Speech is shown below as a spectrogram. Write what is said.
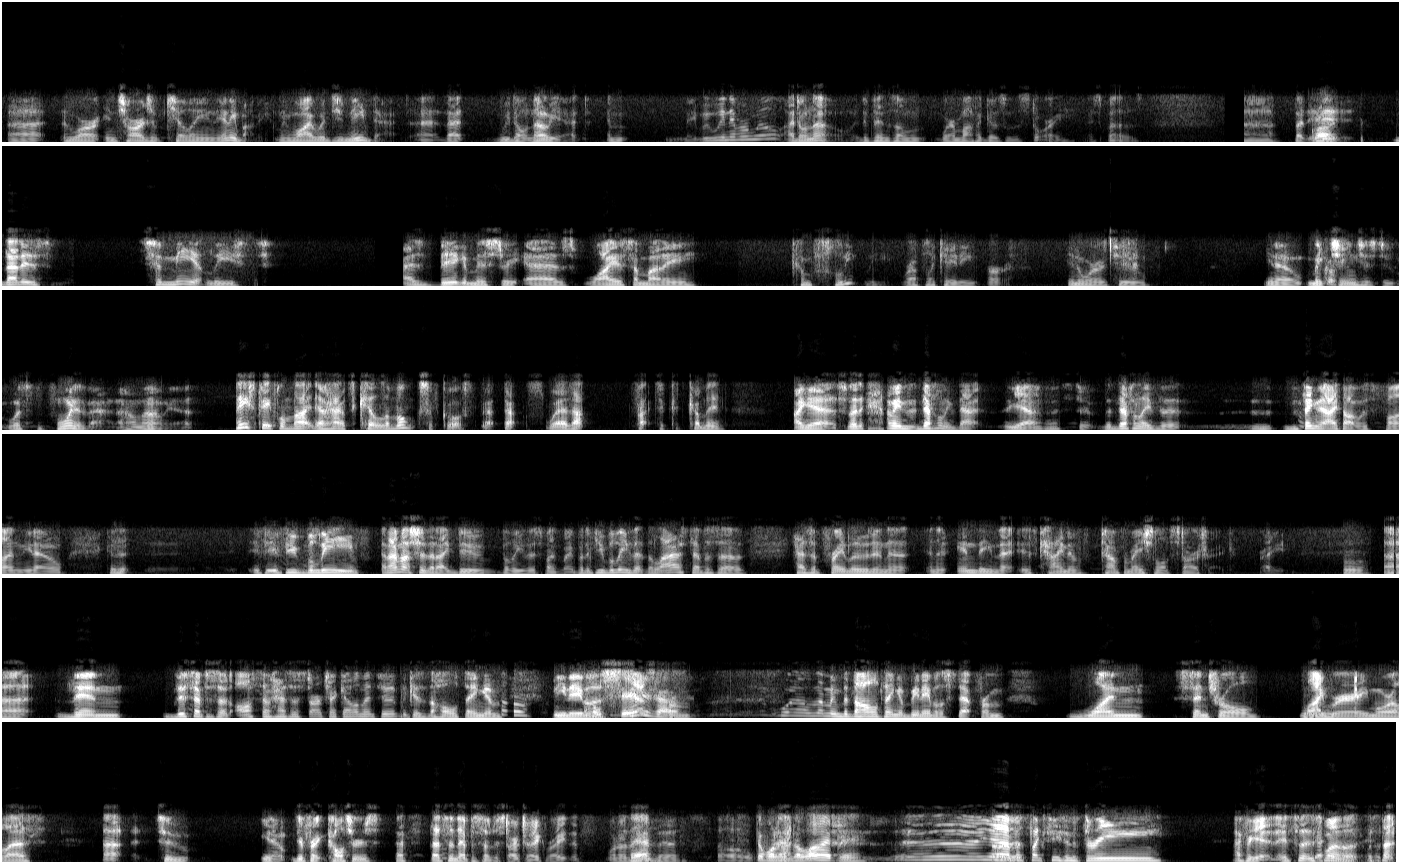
uh, who are in charge of killing anybody? I mean, why would you need that? Uh, that we don't know yet, and maybe we never will. I don't know. It depends on where Moffat goes with the story, I suppose. Uh, but Right. is- that is, to me at least, as big a mystery as why is somebody completely replicating Earth in order to, you know, make changes to. What's the point of that? I don't know yet. These people might know how to kill the monks, of course. That, that's where that factor could come in. I guess, but I mean, definitely that. Yeah, that's true. But definitely the the thing that I thought was fun, you know, because if if you believe, and I'm not sure that I do believe this by the way, but if you believe that the last episode has a prelude and a and an ending that is kind of confirmational of Star Trek, right? Hmm. Uh, then this episode also has a Star Trek element to it because the whole thing of being able to step from well, I mean, but the whole thing of being able to step from one central Mm. library, more or less, uh, to you know different cultures. That's that's an episode of Star Trek, right? That's what are they? Yeah. The, Oh, The one in the library. uh, yeah, Oh, but it's like season three. I forget. It's it's one of the. It's not.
